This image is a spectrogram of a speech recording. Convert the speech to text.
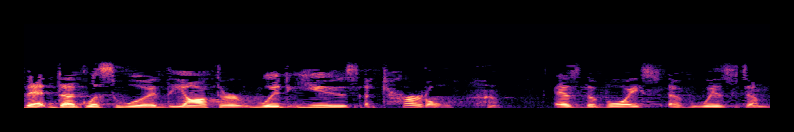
that Douglas Wood, the author, would use a turtle as the voice of wisdom.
